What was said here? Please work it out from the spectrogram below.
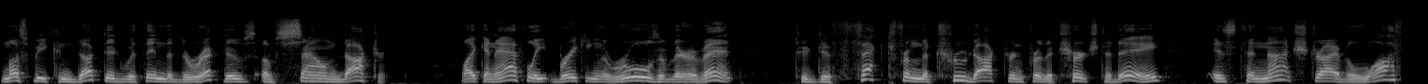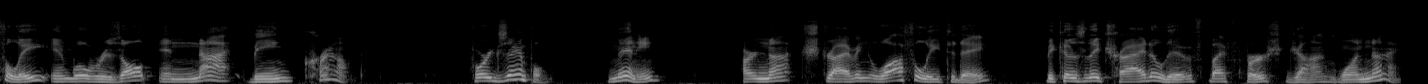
must be conducted within the directives of sound doctrine. Like an athlete breaking the rules of their event, to defect from the true doctrine for the church today is to not strive lawfully and will result in not being crowned. For example, many are not striving lawfully today because they try to live by 1 John 1 9.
